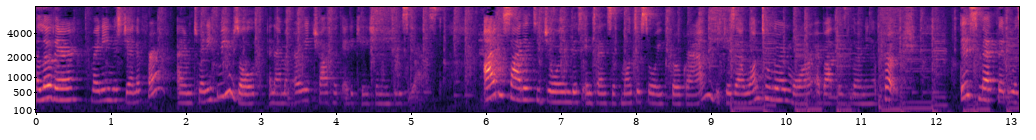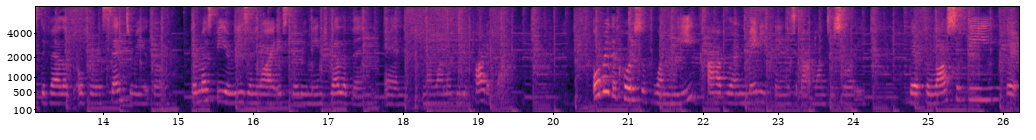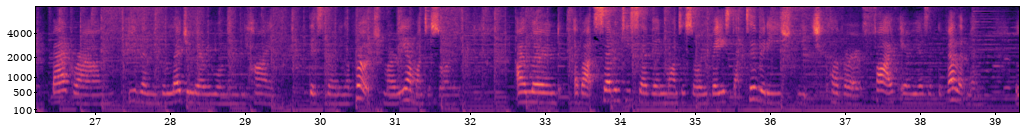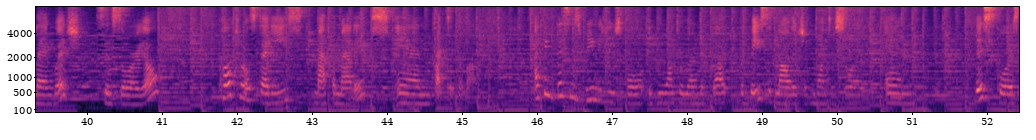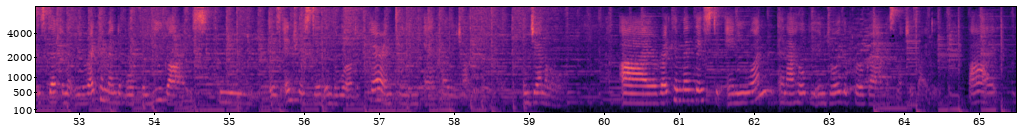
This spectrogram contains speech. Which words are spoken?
Hello there, my name is Jennifer. I am 23 years old and I'm an early childhood education enthusiast. I decided to join this intensive Montessori program because I want to learn more about this learning approach. This method was developed over a century ago. There must be a reason why it still remains relevant and I want to be a part of that. Over the course of one week, I have learned many things about Montessori. Their philosophy, their background, even the legendary woman behind this learning approach, Maria Montessori. I learned about 77 Montessori based activities which cover five areas of development language, sensorial, cultural studies, mathematics, and practical life. I think this is really useful if you want to learn the, the basic knowledge of Montessori and this course is definitely recommendable for you guys who is interested in the world of parenting and early childhood in general. I recommend this to anyone and I hope you enjoy the program as much as I do. Bye!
